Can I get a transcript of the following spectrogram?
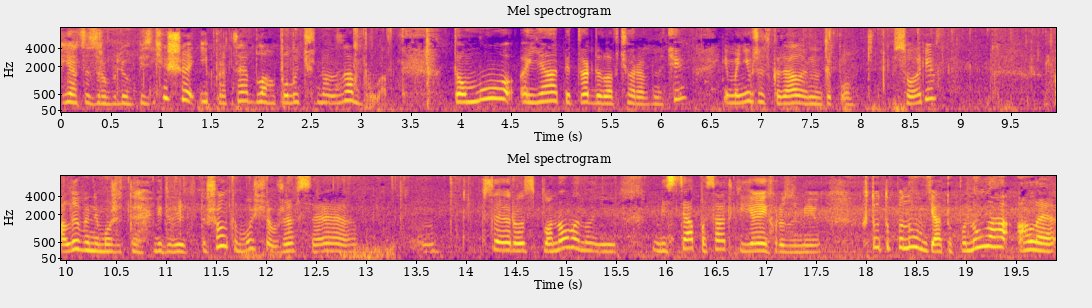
я це зроблю пізніше і про це благополучно забула. Тому я підтвердила вчора вночі, і мені вже сказали, ну, типу, сорі, але ви не можете відвідати шоу, тому що вже все, все розплановано і місця, посадки, я їх розумію. Хто тупанув, я тупанула, але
